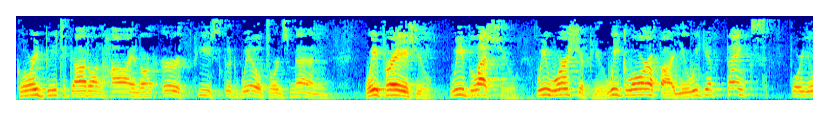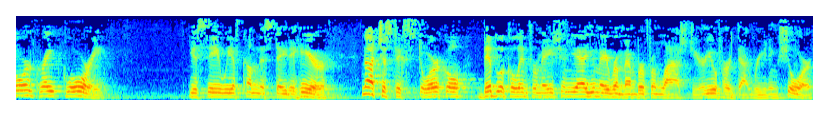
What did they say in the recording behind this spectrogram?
Glory be to God on high and on earth, peace, goodwill towards men. We praise you. We bless you. We worship you. We glorify you. We give thanks for your great glory. You see, we have come this day to hear not just historical, biblical information. Yeah, you may remember from last year. You've heard that reading, sure.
